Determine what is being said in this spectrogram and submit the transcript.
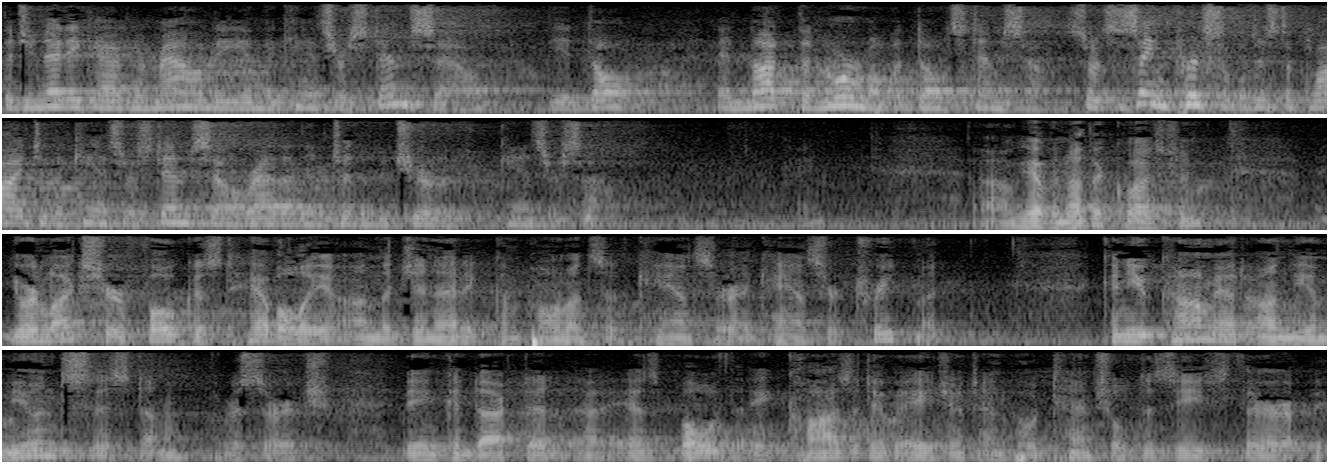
the genetic abnormality in the cancer stem cell, the adult, and not the normal adult stem cell. So it's the same principle, just applied to the cancer stem cell rather than to the mature cancer cell. Okay. Uh, we have another question. Your lecture focused heavily on the genetic components of cancer and cancer treatment. Can you comment on the immune system research being conducted uh, as both a causative agent and potential disease therapy?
